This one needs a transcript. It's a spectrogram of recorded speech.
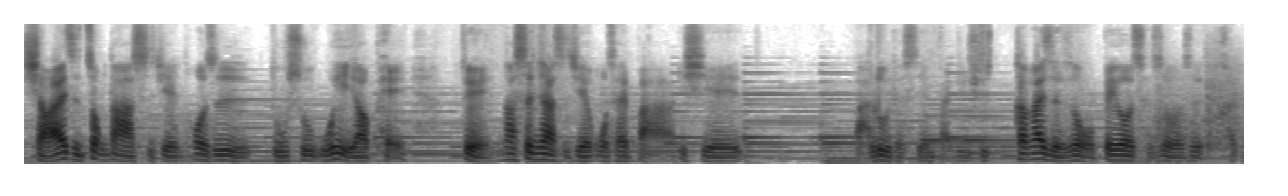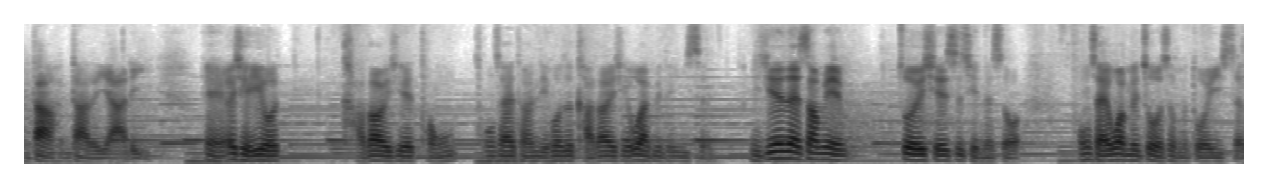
小孩子重大的时间，或者是读书，我也要陪。对，那剩下时间，我才把一些把录的时间摆进去。刚开始的时候，我背后承受的是很大很大的压力，哎，而且也有卡到一些同同才团体，或者卡到一些外面的医生。你今天在上面做一些事情的时候，同才外面做了这么多医生，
